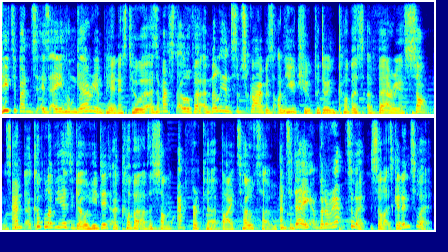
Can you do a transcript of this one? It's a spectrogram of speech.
Peter Bence is a Hungarian pianist who has amassed over a million subscribers on YouTube for doing covers of various songs. And a couple of years ago, he did a cover of the song Africa by Toto. And today, I'm going to react to it. So let's get into it.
